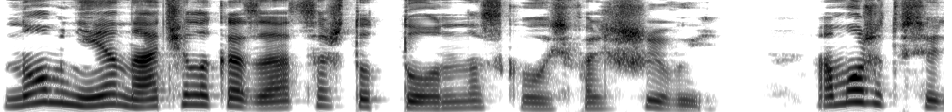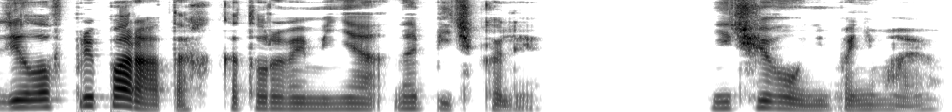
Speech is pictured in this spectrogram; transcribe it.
но мне начало казаться, что тон насквозь фальшивый. А может, все дело в препаратах, которыми меня напичкали. Ничего не понимаю.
